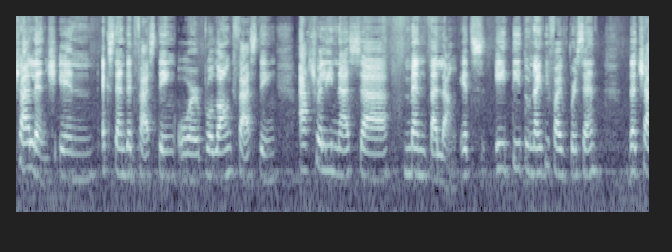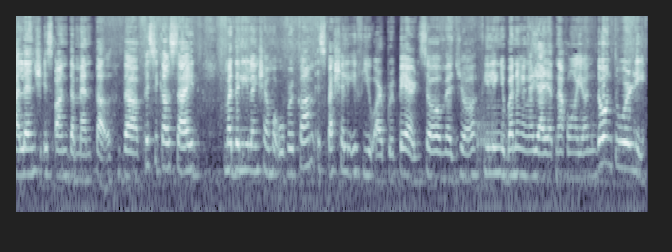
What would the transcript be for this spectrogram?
challenge in extended fasting or prolonged fasting actually nasa mental lang. It's 80 to 95%. The challenge is on the mental. The physical side, madali lang siya ma-overcome, especially if you are prepared. So, medyo feeling nyo ba nangangayayat na ako ngayon? Don't worry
